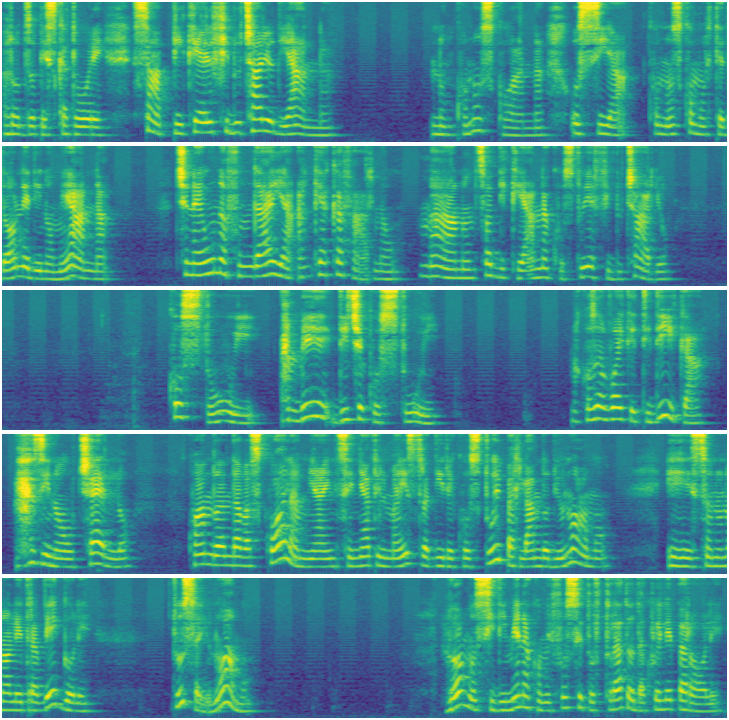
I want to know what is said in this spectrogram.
Rozzo pescatore, sappi che è il fiduciario di Anna. Non conosco Anna, ossia conosco molte donne di nome Anna. Ce n'è una fungaia anche a Cafarnao, ma non so di che Anna costui è fiduciario. Costui, a me dice costui. Ma cosa vuoi che ti dica? Asino o uccello? Quando andavo a scuola mi ha insegnato il maestro a dire costui parlando di un uomo. E ho le traveggole, tu sei un uomo. L'uomo si dimena come fosse torturato da quelle parole.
